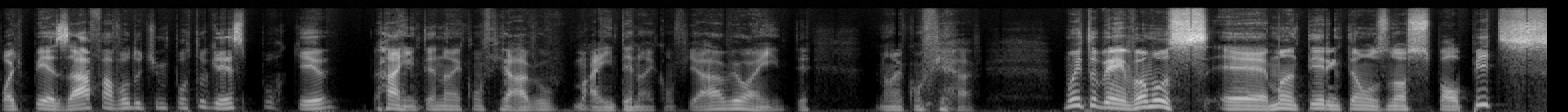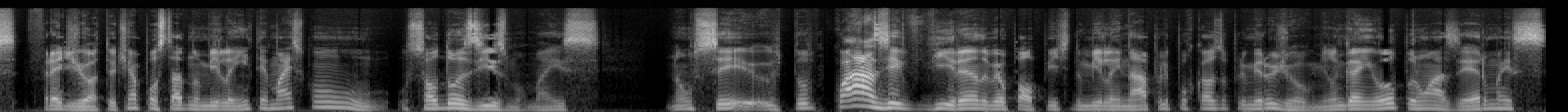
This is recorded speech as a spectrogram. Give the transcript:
pode pesar a favor do time português, porque a Inter não é confiável, a Inter não é confiável, a Inter não é confiável. Muito bem, vamos é, manter então os nossos palpites. Fred Jota, eu tinha apostado no Milan Inter mais com o saudosismo, mas não sei, eu tô quase virando meu palpite do Milan e Napoli por causa do primeiro jogo. O Milan ganhou por 1 a 0, mas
